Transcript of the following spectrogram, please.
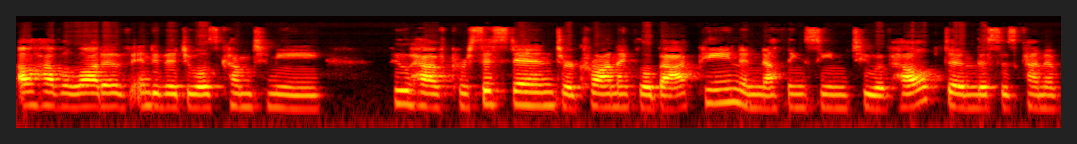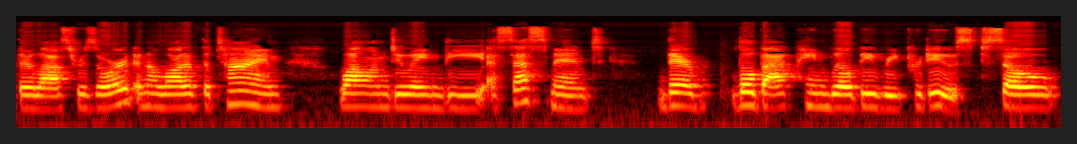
I'll have a lot of individuals come to me who have persistent or chronic low back pain and nothing seemed to have helped. And this is kind of their last resort. And a lot of the time, while I'm doing the assessment, their low back pain will be reproduced. So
